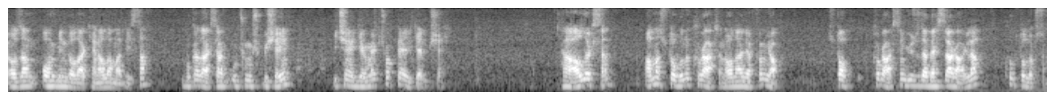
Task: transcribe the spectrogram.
O zaman 10 bin dolarken alamadıysan bu kadar sert uçmuş bir şeyin içine girmek çok tehlikeli bir şey. Ha alırsın ama stopunu kurarsın. Ona lafım yok. Stop kurarsın %5 zararla kurtulursun.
